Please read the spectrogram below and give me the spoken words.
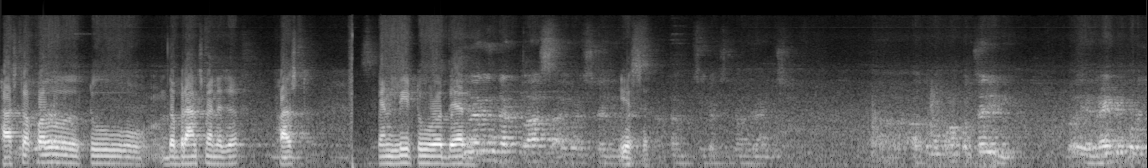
First of all, to the branch manager, first. Secondly, to You their, were in that class I was telling. Yes, that, sir. I'm chicken chicken branch. ଆଉ ତୁମ କ'ଣ ପଚାରିବି ତ ଏନ୍ ଆଇ ଟି ପଢ଼ୁଛ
